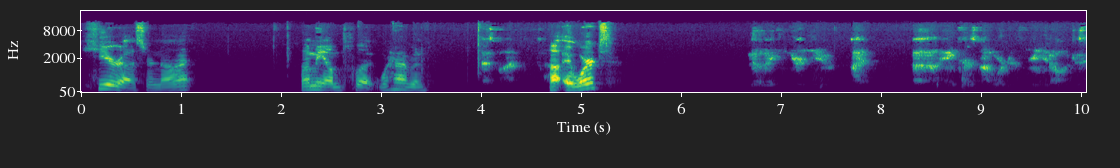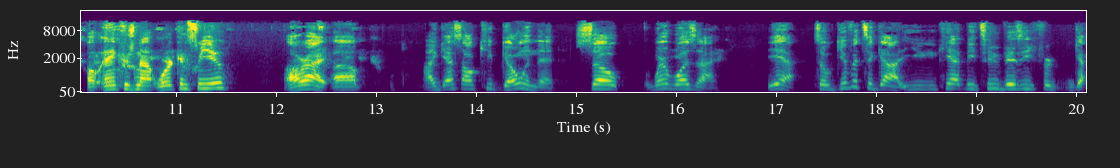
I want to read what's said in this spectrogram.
hear us or not. Let me unplug. We're having uh, it works? Oh, Anchor's not working for you? All right. Uh, I guess I'll keep going then. So, where was I? Yeah. So, give it to God. You, you can't be too busy for God.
